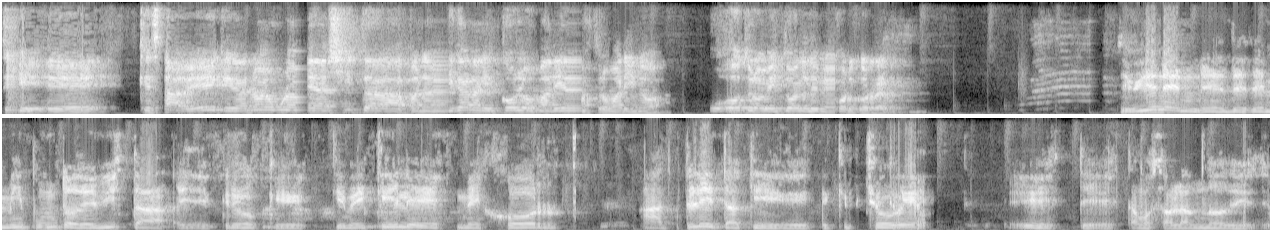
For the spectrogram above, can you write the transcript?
Sí, eh, que sabe, ¿eh? que ganó alguna medallita panamericana el Colo Mariano Mastromarino, otro habitual de mejor correr. Si bien eh, desde mi punto de vista eh, creo que, que Bekele es mejor atleta que, Kipchoge, este, estamos hablando de,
